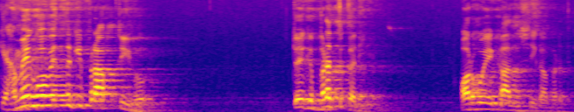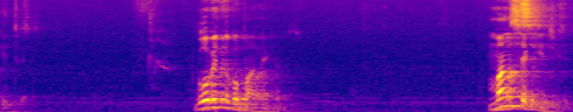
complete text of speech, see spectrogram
कि हमें गोविंद की प्राप्ति हो तो एक व्रत करिए और वो एकादशी का व्रत कीजिए। गोविंद को पाने का मन से कीजिए।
